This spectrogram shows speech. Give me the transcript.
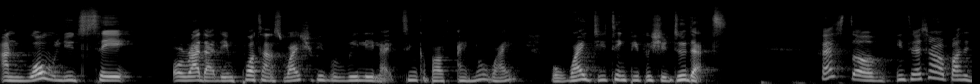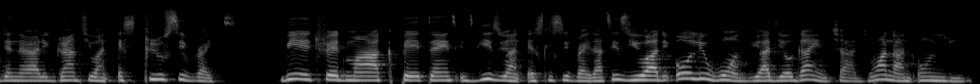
And what would you say, or rather the importance? Why should people really like think about I know why, but why do you think people should do that? First off, intellectual property generally grants you an exclusive right. Be it trademark, patent, it gives you an exclusive right. That is, you are the only one. You are the guy in charge, one and only.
